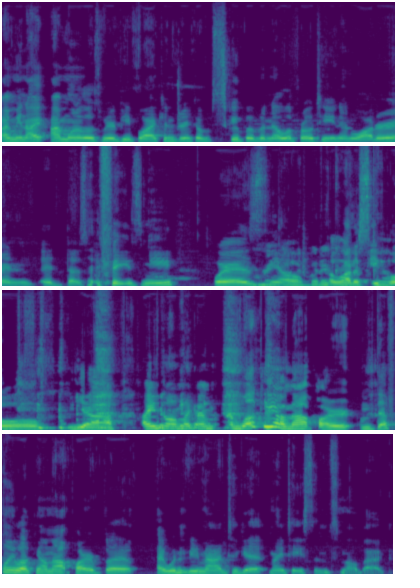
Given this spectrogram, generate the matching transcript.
I mean I I'm one of those weird people. I can drink a scoop of vanilla protein and water and it doesn't phase me. Whereas Oh you know God, a a lot of people, yeah, I know. I'm like I'm I'm lucky on that part. I'm definitely lucky on that part. But I wouldn't be mad to get my taste and smell back.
